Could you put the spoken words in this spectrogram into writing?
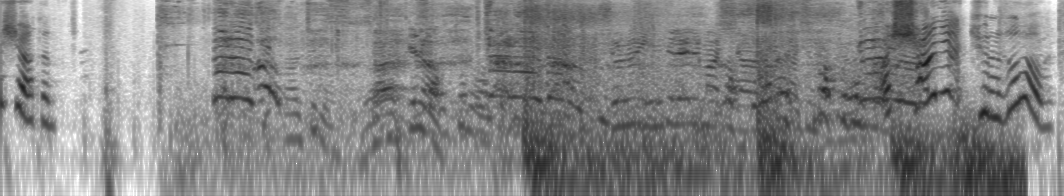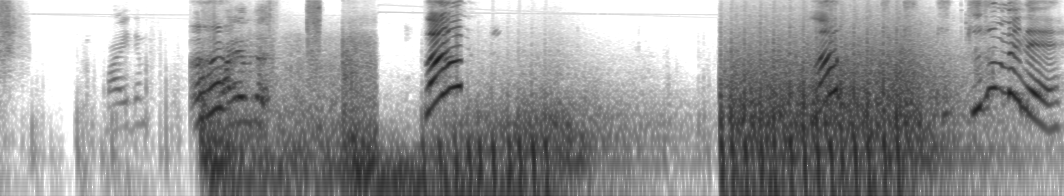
aşağı atın. Sakin ol. Şunu indirelim aşağıya. Aşağı niye atıyorsunuz oğlum? Aha. Hayırdır? Lan! Lan! Tut- Tutun beni.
